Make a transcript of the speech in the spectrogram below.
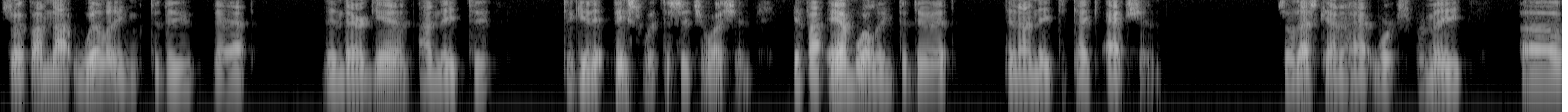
So if I'm not willing to do that, then there again, I need to to get at peace with the situation. If I am willing to do it, then I need to take action. So that's kind of how it works for me uh,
